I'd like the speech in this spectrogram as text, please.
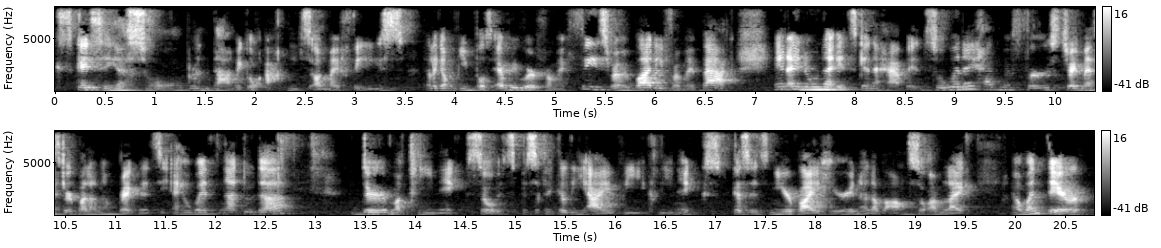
Kasi eh, yeah, sobrang dami kong acne on my face. Talagang pimples everywhere from my face, from my body, from my back. And I know that it's gonna happen. So when I had my first trimester pa lang ng pregnancy, I went na to the derma clinic. So it's specifically IV clinics because it's nearby here in Alabang. So I'm like, I went there.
